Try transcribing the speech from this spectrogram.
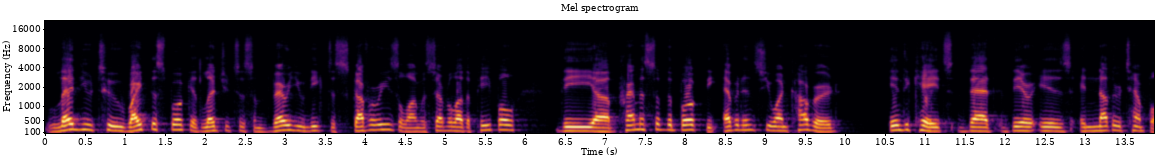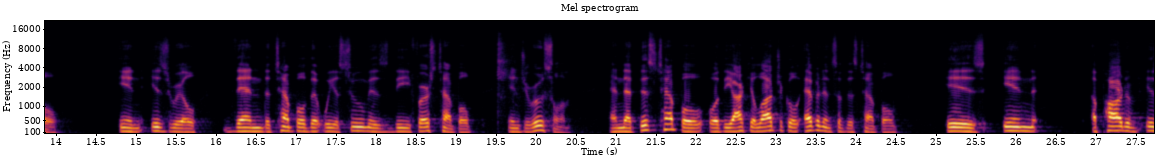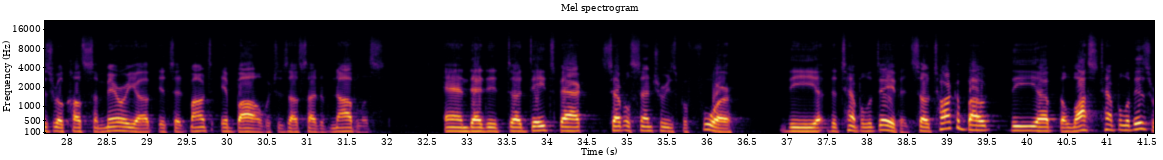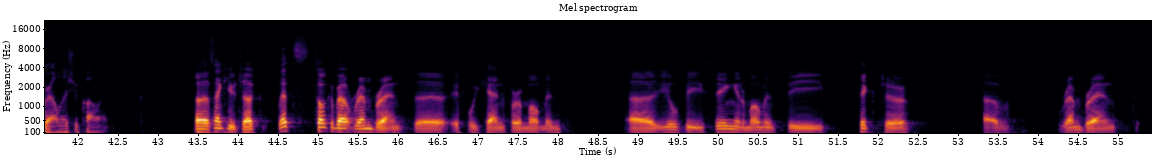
led you to write this book. It led you to some very unique discoveries along with several other people. The uh, premise of the book, the evidence you uncovered, indicates that there is another temple in Israel than the temple that we assume is the first temple in Jerusalem. And that this temple, or the archaeological evidence of this temple, is in a part of Israel called Samaria. It's at Mount Ebal, which is outside of Nablus. And that it uh, dates back several centuries before the, uh, the Temple of David. So, talk about the, uh, the lost Temple of Israel, as you call it. Uh, thank you, Chuck. Let's talk about Rembrandt, uh, if we can, for a moment. Uh, you'll be seeing in a moment the picture of Rembrandt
